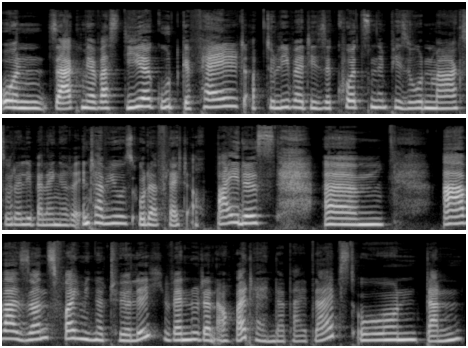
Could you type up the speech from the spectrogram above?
und sag mir, was dir gut gefällt, ob du lieber diese kurzen Episoden magst oder lieber längere Interviews oder vielleicht auch beides. Ähm, aber sonst freue ich mich natürlich, wenn du dann auch weiterhin dabei bleibst. Und dann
